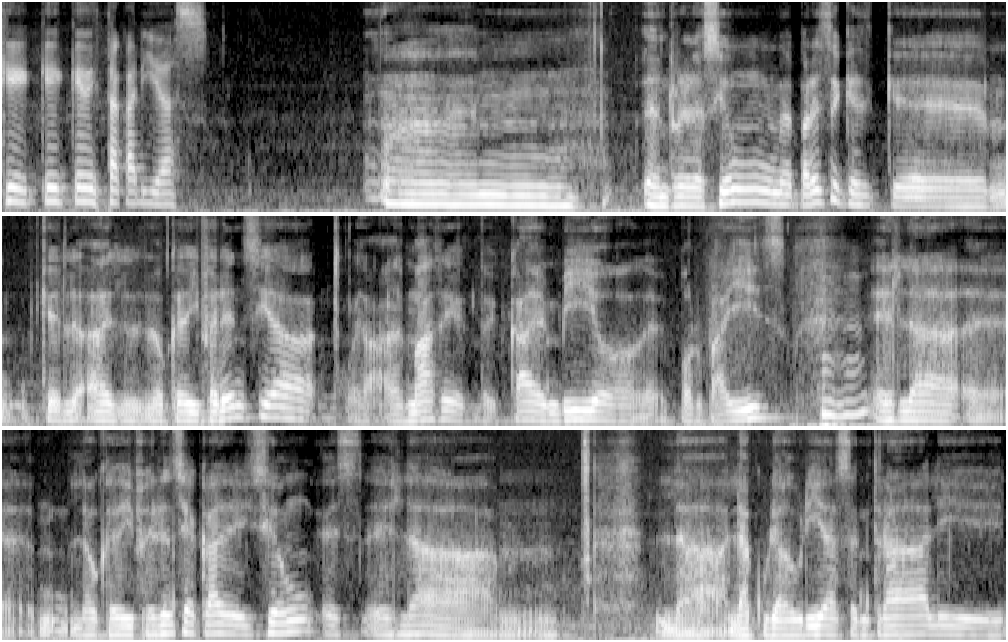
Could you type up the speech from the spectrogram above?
¿qué, destacarías? en relación, me parece que, lo que diferencia, además de, cada envío por país, es la, eh, lo que diferencia cada edición es, la, la, curaduría central y,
